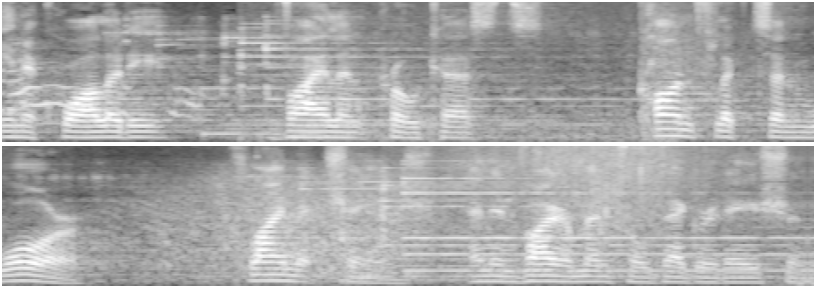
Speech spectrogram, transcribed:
inequality, violent protests, conflicts and war, climate change, and environmental degradation.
